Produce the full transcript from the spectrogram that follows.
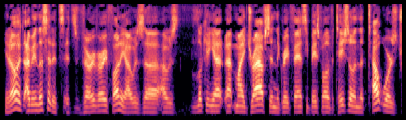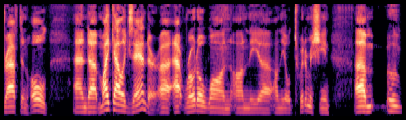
You know, I mean, listen, it's it's very very funny. I was uh, I was looking at, at my drafts in the Great Fantasy Baseball Invitational and the Tout Wars draft and hold, and uh, Mike Alexander uh, at RotoWan on the uh, on the old Twitter machine, um, who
